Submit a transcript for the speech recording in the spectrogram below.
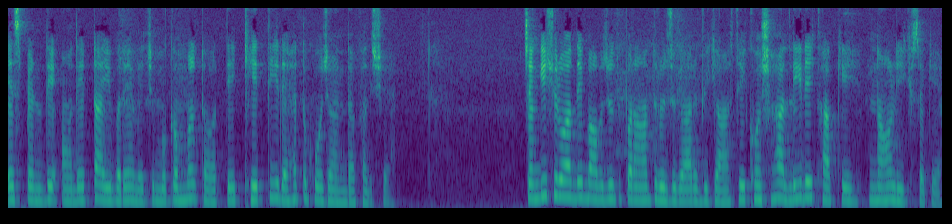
ਇਸ ਪਿੰਡ ਦੇ ਆਉਂਦੇ 2.5 ਬਰਿਆਂ ਵਿੱਚ ਮੁਕੰਮਲ ਤੌਰ ਤੇ ਖੇਤੀ ਰਹਿਤ ਹੋ ਜਾਣ ਦਾ ਖਦਸ਼ਾ ਹੈ। ਚੰਗੀ ਸ਼ੁਰੂਆਤ ਦੇ ਬਾਵਜੂਦ ਪ੍ਰਾਂਤ ਰੁਜ਼ਗਾਰ ਵਿਕਾਸ ਤੇ ਖੁਸ਼ਹਾਲੀ ਦੇ ਖਾਕੇ ਨਾ ਲਿਖ ਸਕਿਆ।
